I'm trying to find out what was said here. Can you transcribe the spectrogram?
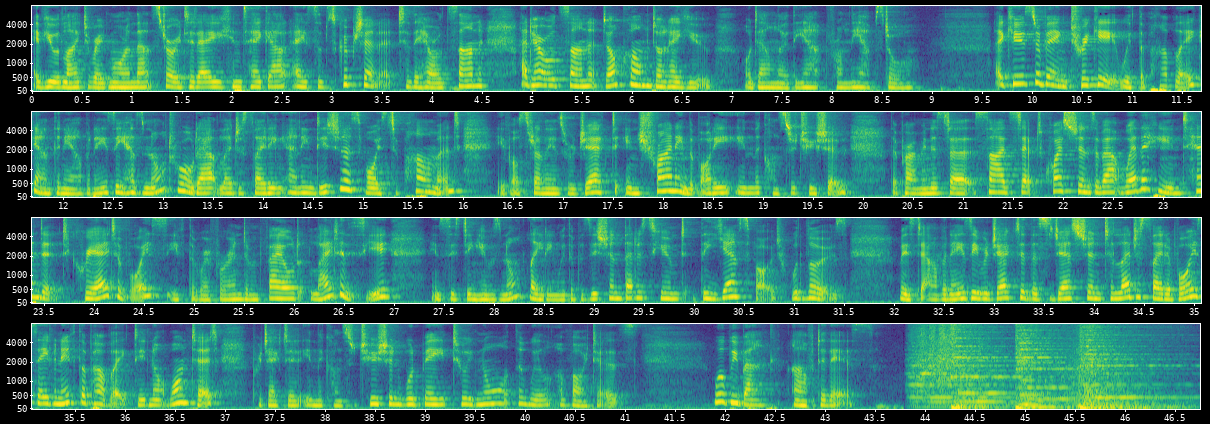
If you would like to read more on that story today, you can take out a subscription to the Herald Sun at heraldsun.com.au or download the app from the App Store. Accused of being tricky with the public, Anthony Albanese has not ruled out legislating an Indigenous voice to Parliament if Australians reject enshrining the body in the Constitution. The Prime Minister sidestepped questions about whether he intended to create a voice if the referendum failed later this year, insisting he was not leading with a position that assumed the yes vote would lose. Mr Albanese rejected the suggestion to legislate a voice even if the public did not want it. Protected in the Constitution would be to ignore the will of voters. We'll be back after this.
